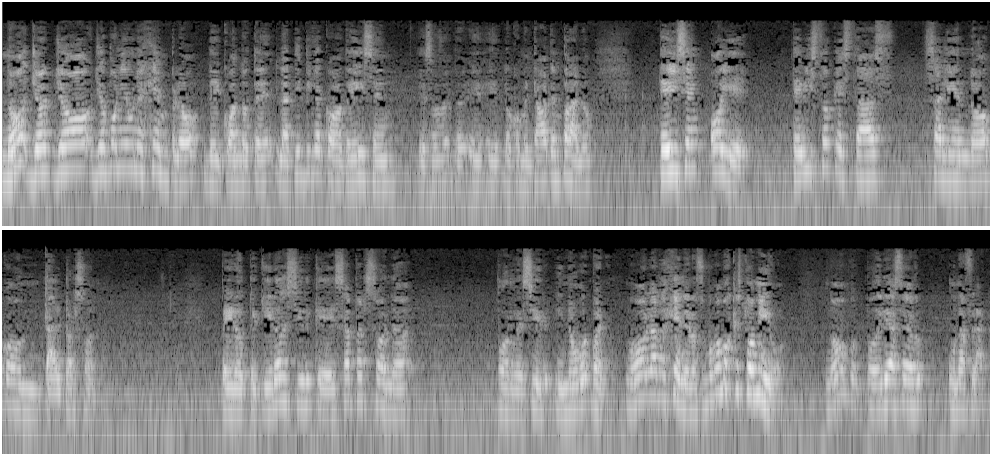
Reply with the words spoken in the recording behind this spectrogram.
No, yo, yo, yo ponía un ejemplo de cuando te, la típica cuando te dicen, eso eh, eh, lo comentaba temprano, te dicen, oye, te he visto que estás saliendo con tal persona, pero te quiero decir que esa persona, por decir, y no, bueno, no voy a hablar de género, supongamos que es tu amigo, ¿no? Podría ser una flaca.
